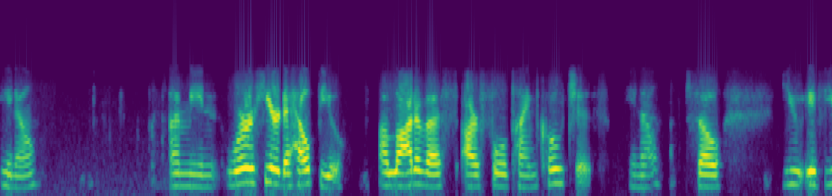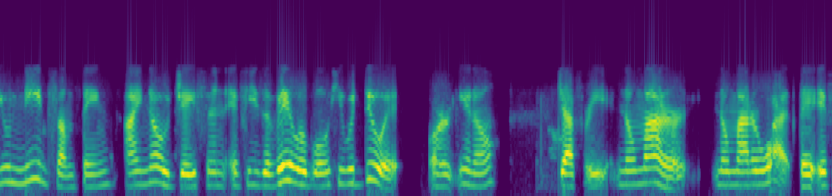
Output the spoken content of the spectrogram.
you know, I mean, we're here to help you. A lot of us are full-time coaches, you know. So you if you need something, I know Jason if he's available, he would do it. Or, you know, Jeffrey, no matter no matter what. They if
